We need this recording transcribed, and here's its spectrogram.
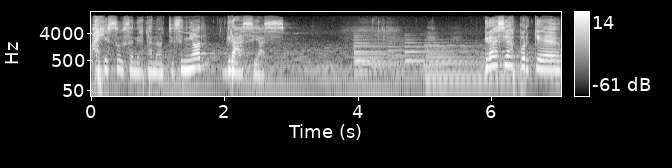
a Jesús en esta noche. Señor, gracias. Gracias porque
